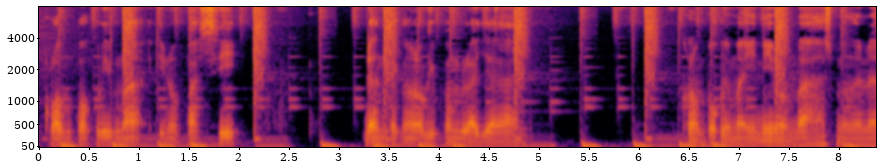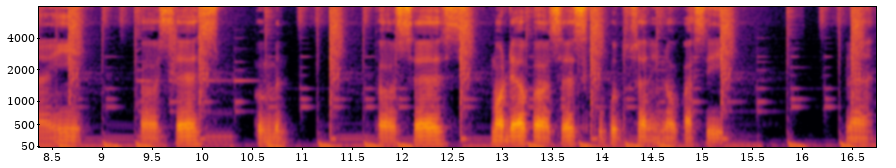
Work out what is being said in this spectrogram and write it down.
kelompok 5 inovasi dan teknologi pembelajaran. Kelompok 5 ini membahas mengenai proses pembentukan proses model proses keputusan inovasi. Nah,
